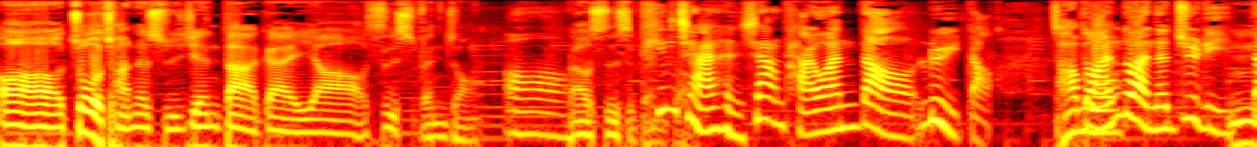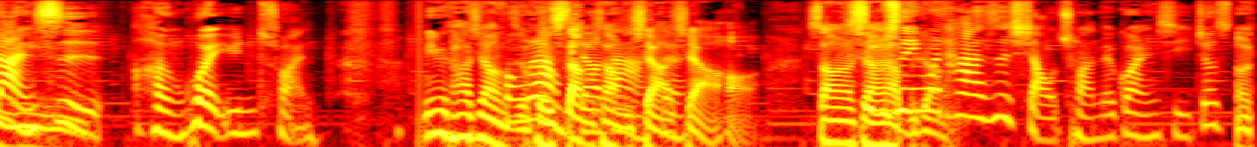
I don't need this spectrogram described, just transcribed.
哦，坐船的时间大概要四十分钟。哦，然后四十分钟，听起来很像台湾到绿岛，差不多。短短的距离，嗯、但是很会晕船，因为它这样子会上上下下哈。上上下下是不是因为它是小船的关系？就是呃，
